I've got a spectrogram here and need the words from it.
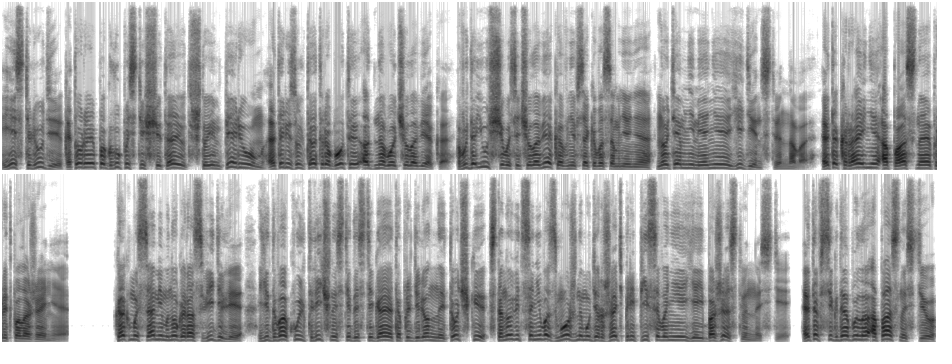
Есть люди, которые по глупости считают, что империум – это результат работы одного человека, выдающегося человека, вне всякого сомнения, но тем не менее единственного. Это крайне опасное предположение. Как мы сами много раз видели, едва культ личности достигает определенной точки, становится невозможным удержать приписывание ей божественности. Это всегда было опасностью,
